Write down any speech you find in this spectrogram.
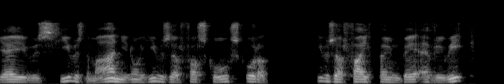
yeah, he was he was the man. You know, he was our first goal scorer. He was our five pound bet every week.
